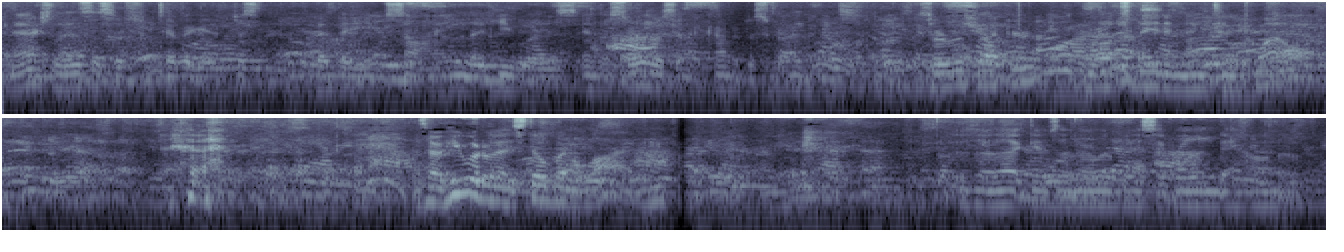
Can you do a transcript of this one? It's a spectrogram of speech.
And actually, this is a certificate just that they signed that he was in the service, and it kind of describes his service record. Oh, well, it's dated 1912. so he would have still been alive. So that gives another basic rundown of whole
